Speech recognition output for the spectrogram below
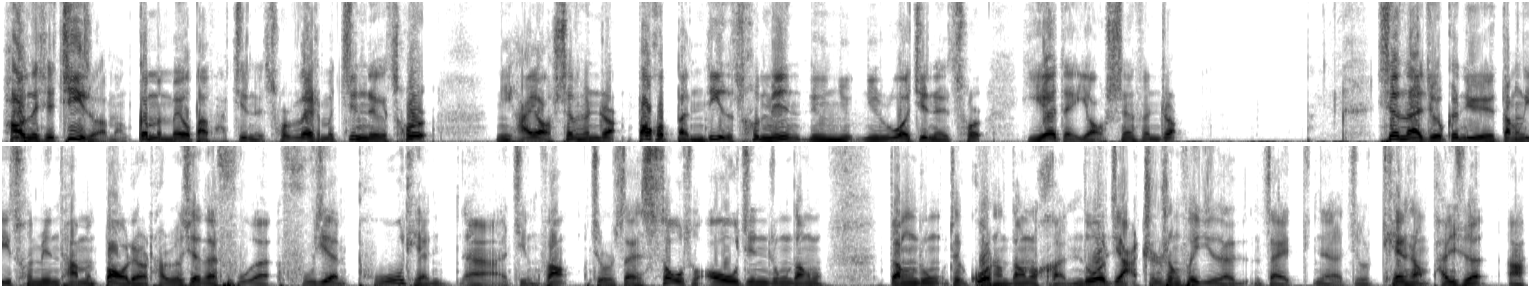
还有那些记者们，根本没有办法进这村。为什么进这个村，你还要身份证？包括本地的村民，你你你如果进这村，也得要身份证。现在就根据当地村民他们爆料，他说现在福呃福建莆田啊、警方就是在搜索欧金中当中当中这过程当中，很多架直升飞机在在呃就是天上盘旋啊，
